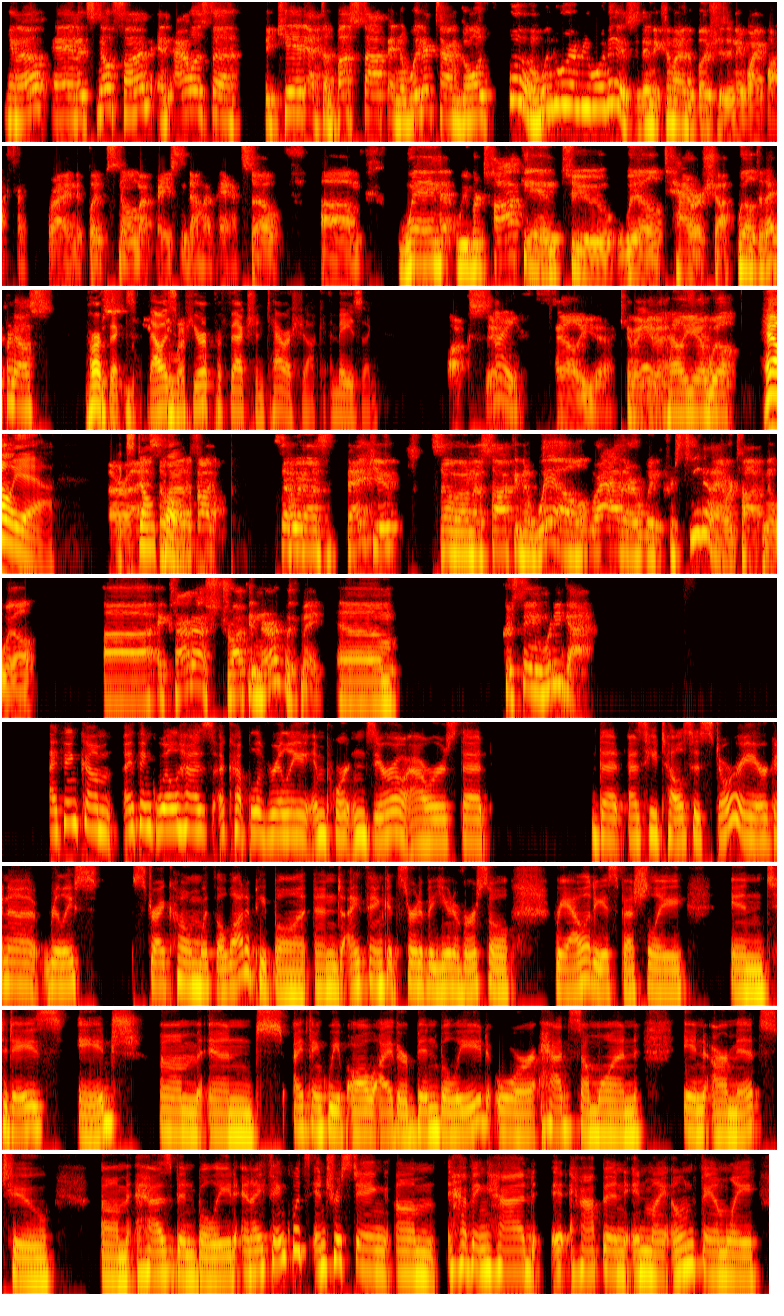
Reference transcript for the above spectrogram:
you know, and it's no fun. And I was the the kid at the bus stop in the wintertime going, oh, I wonder where everyone is. And then they come out of the bushes and they whitewash me, right? And they put snow on my face and down my pants. So um, when we were talking to Will Tarashuk, Will, did I pronounce Perfect. That was pure perfection. Tarashuk. Amazing. fuck's sake? Nice. Hell yeah. Can I get a hell yeah, Will? Hell yeah. All Like right. Stone so when I Cold. was talk- so when I was, thank you. So when I was talking to Will, rather when Christine and I were talking to Will, uh, it kind of struck a nerve with me. Um, Christine, what do you got? I think um I think Will has a couple of really important zero hours that that as he tells his story are going to really s- strike home with a lot of people and I think it's sort of a universal reality especially in today's age um, and I think we've all either been bullied or had someone in our midst who um, has been bullied. And I think what's interesting, um, having had it happen in my own family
